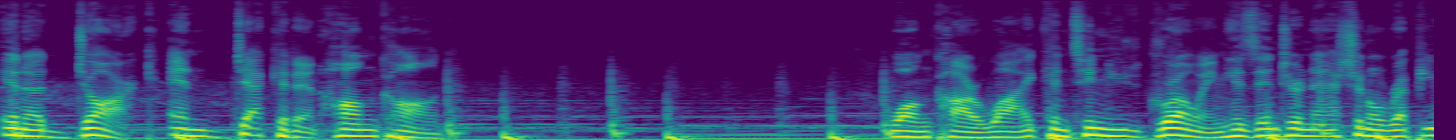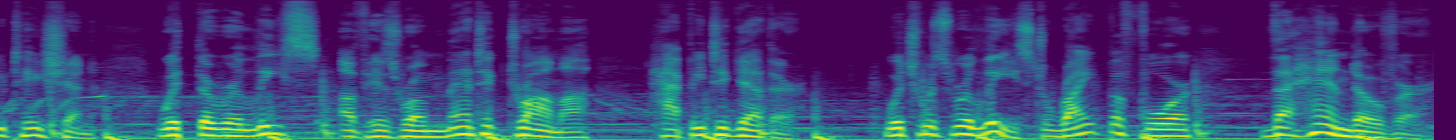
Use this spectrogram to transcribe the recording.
in a dark and decadent Hong Kong. Wong Kar Wai continued growing his international reputation with the release of his romantic drama Happy Together, which was released right before The Handover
